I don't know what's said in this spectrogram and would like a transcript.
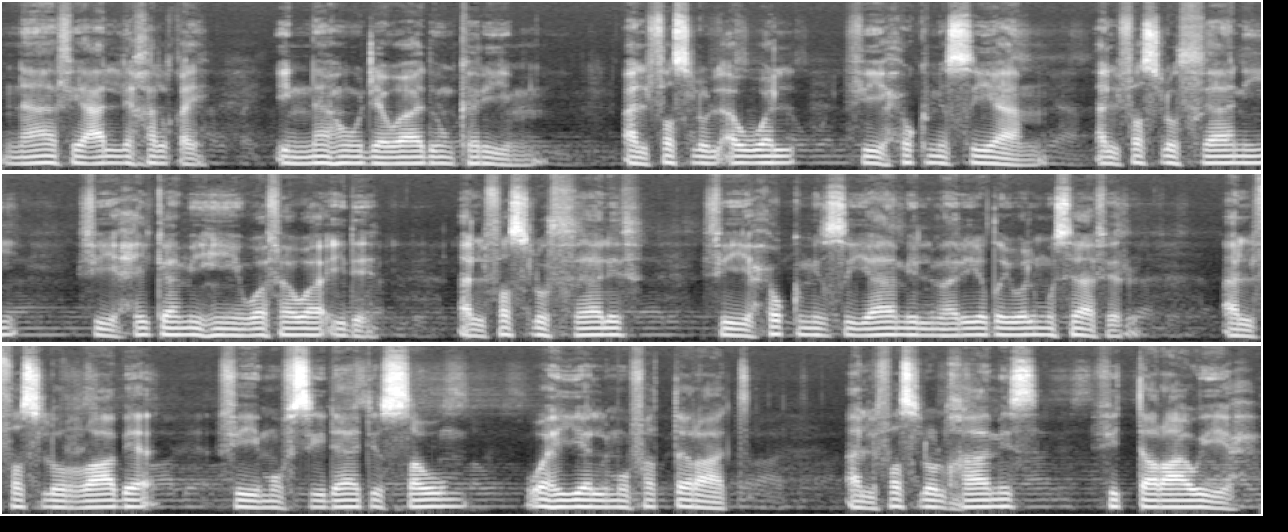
نافعا لخلقه. إنه جواد كريم. الفصل الأول في حكم الصيام. الفصل الثاني في حكمه وفوائده. الفصل الثالث في حكم صيام المريض والمسافر. الفصل الرابع في مفسدات الصوم وهي المفطرات. الفصل الخامس في التراويح.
